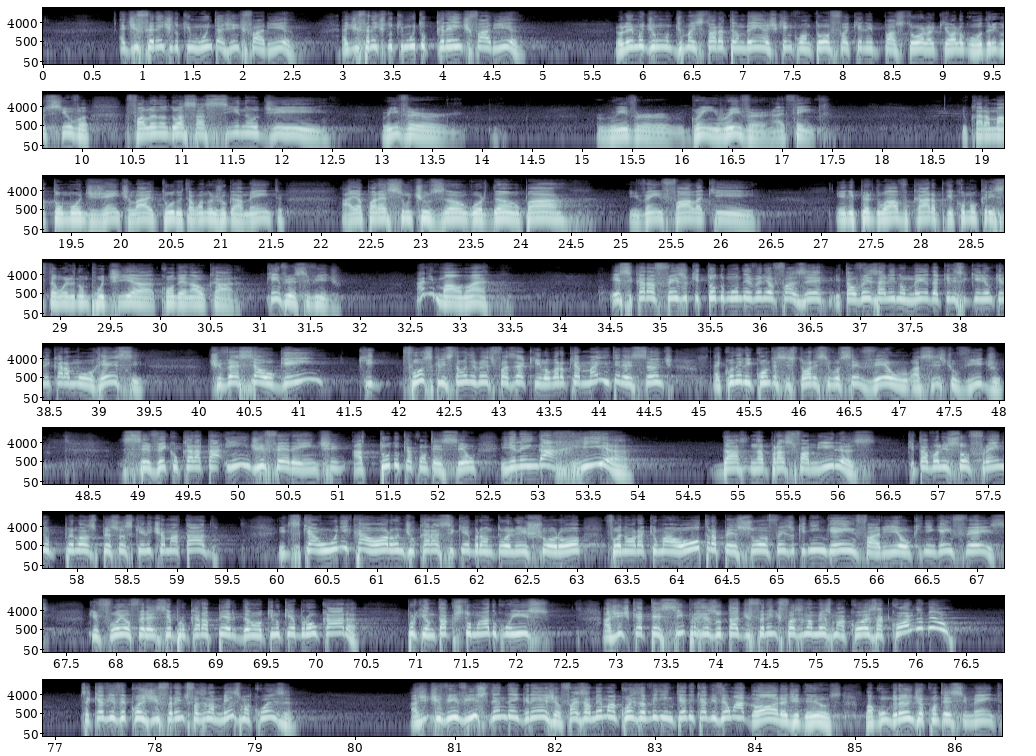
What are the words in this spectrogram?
É diferente do que muita gente faria. É diferente do que muito crente faria. Eu lembro de, um, de uma história também, acho que quem contou foi aquele pastor, arqueólogo Rodrigo Silva, falando do assassino de River, River, Green River, I think. E o cara matou um monte de gente lá e tudo, estava no julgamento. Aí aparece um tiozão, gordão, pá, e vem e fala que ele perdoava o cara porque como cristão ele não podia condenar o cara. Quem viu esse vídeo? Animal, não é? Esse cara fez o que todo mundo deveria fazer. E talvez ali no meio daqueles que queriam que aquele cara morresse, tivesse alguém que fosse cristão e devesse fazer aquilo. Agora, o que é mais interessante é quando ele conta essa história, se você vê, assiste o vídeo, você vê que o cara está indiferente a tudo que aconteceu e ele ainda ria para as famílias que estavam ali sofrendo pelas pessoas que ele tinha matado. E diz que a única hora onde o cara se quebrantou, ele chorou, foi na hora que uma outra pessoa fez o que ninguém faria, o que ninguém fez, que foi oferecer para o cara perdão. Aquilo quebrou o cara, porque não está acostumado com isso. A gente quer ter sempre resultado diferente fazendo a mesma coisa. Acorda, meu. Você quer viver coisas diferentes fazendo a mesma coisa? A gente vive isso dentro da igreja, faz a mesma coisa a vida inteira e quer viver uma glória de Deus, algum grande acontecimento.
